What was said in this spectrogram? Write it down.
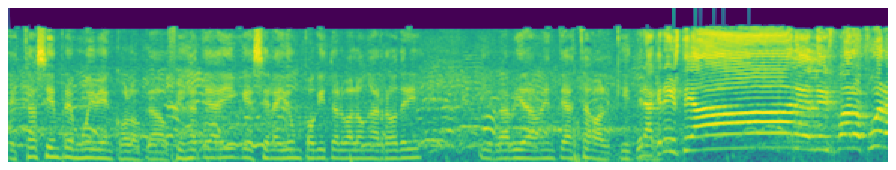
está siempre muy bien colocado. Fíjate ahí que se le ha ido un poquito el balón a Rodri y rápidamente ha estado al kit. Mira Cristian, el disparo fuera.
